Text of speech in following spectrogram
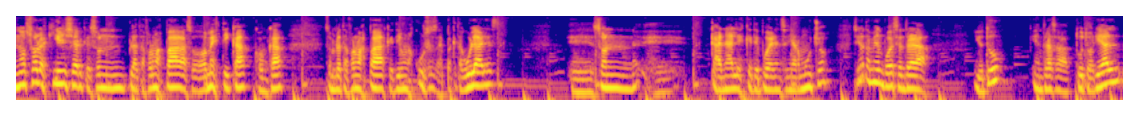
no solo Skillshare, que son plataformas pagas, o Doméstica, con K, son plataformas pagas que tienen unos cursos espectaculares, eh, son eh, canales que te pueden enseñar mucho, sino también puedes entrar a YouTube y entras a tutorial,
